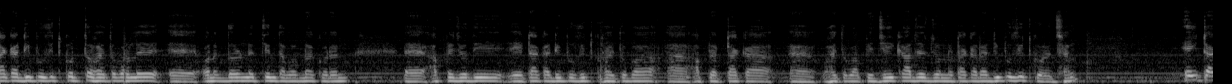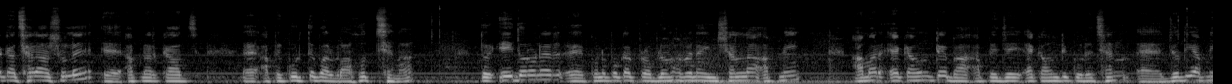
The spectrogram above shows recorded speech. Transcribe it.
টাকা ডিপোজিট করতে হয়তো বলে অনেক ধরনের চিন্তা ভাবনা করেন আপনি যদি টাকা ডিপোজিট হয়তো বা আপনার টাকা হয়তো বা আপনি যেই কাজের জন্য টাকাটা ডিপোজিট করেছেন, এই টাকা ছাড়া আসলে আপনার কাজ আপনি করতে পারবেন বা হচ্ছে না। তো এই ধরনের কোনো প্রকার প্রবলেম হবে না। ইনশাল্লাহ আপনি আমার অ্যাকাউন্টে বা আপনি যে অ্যাকাউন্টটি করেছেন যদি আপনি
